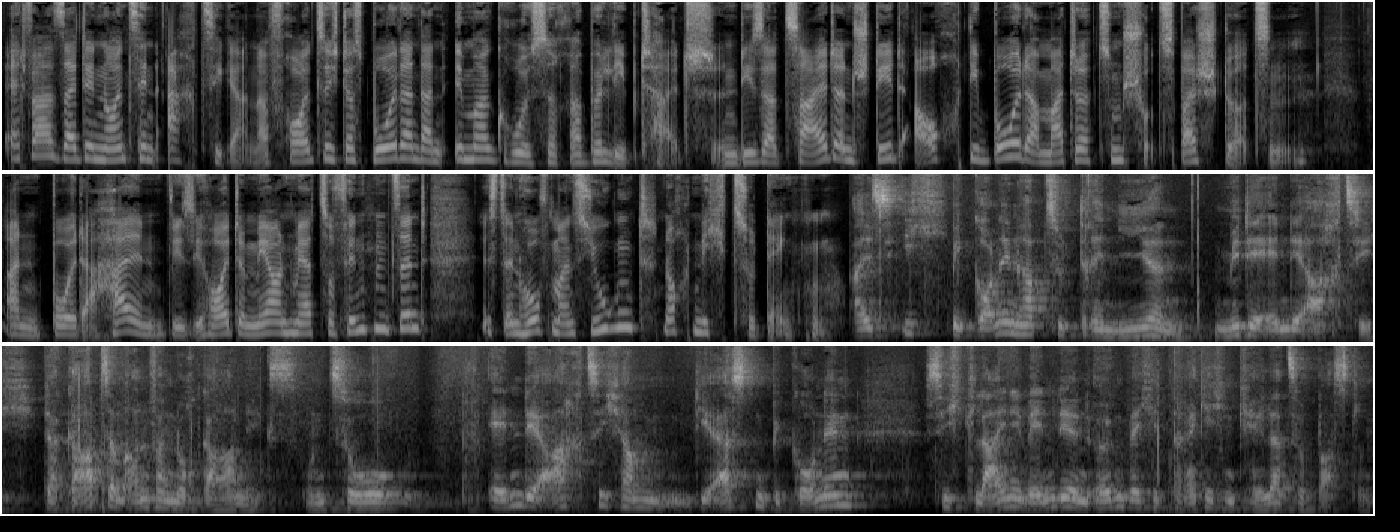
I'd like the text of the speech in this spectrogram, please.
Etwa seit den 1980ern erfreut sich das Bouldern dann immer größerer Beliebtheit. In dieser Zeit entsteht auch die Bouldermatte zum Schutz bei Stürzen. An Boulderhallen, wie sie heute mehr und mehr zu finden sind, ist in Hofmanns Jugend noch nicht zu denken. Als ich begonnen habe zu trainieren, Mitte, Ende 80, da gab es am Anfang noch gar nichts. Und so Ende 80 haben die ersten begonnen, sich kleine Wände in irgendwelche dreckigen Keller zu basteln.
